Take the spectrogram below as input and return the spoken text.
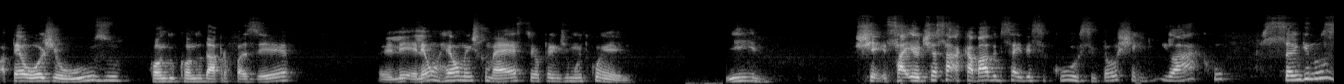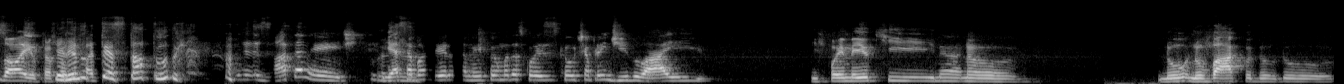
até hoje eu uso quando, quando dá para fazer. Ele, ele é um, realmente um mestre, eu aprendi muito com ele. E eu tinha acabado de sair desse curso, então eu cheguei lá com sangue no zóio para poder fazer... testar tudo. Exatamente. E essa bandeira também foi uma das coisas que eu tinha aprendido lá e, e foi meio que no, no, no vácuo do, do,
